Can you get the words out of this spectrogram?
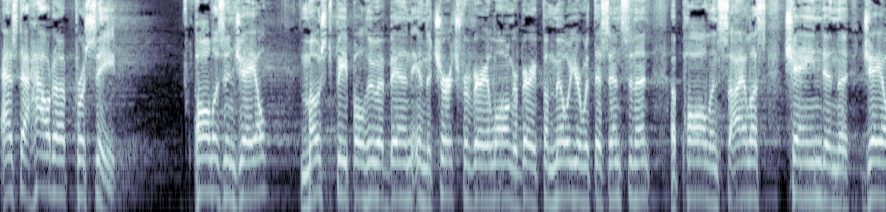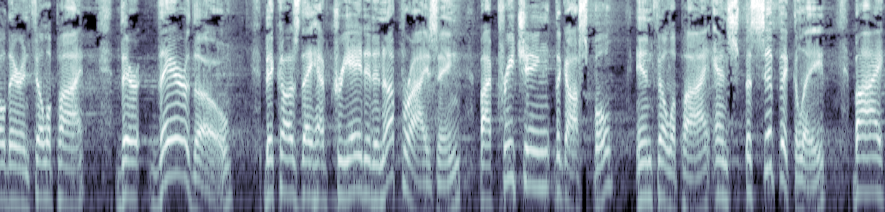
as to how to proceed. Paul is in jail. Most people who have been in the church for very long are very familiar with this incident of Paul and Silas chained in the jail there in Philippi. They're there though because they have created an uprising by preaching the gospel in Philippi and specifically by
